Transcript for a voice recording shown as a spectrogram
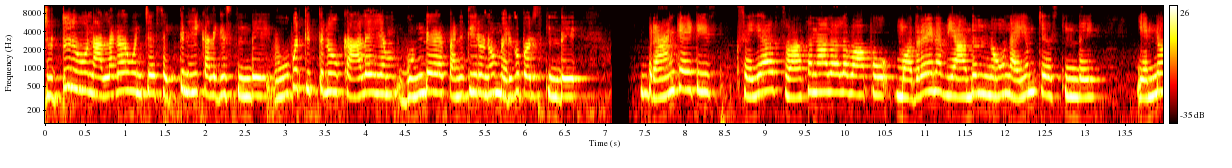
జుట్టును నల్లగా ఉంచే శక్తిని కలిగిస్తుంది. ఊపిరితిత్తులు కాలేయం గుండె పనితీరును మెరుగుపరుస్తుంది. బ్రాంకైటిస్ క్షయ శ్వాసనాళాల వాపు మొదలైన వ్యాధులను నయం చేస్తుంది. ఎన్నో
